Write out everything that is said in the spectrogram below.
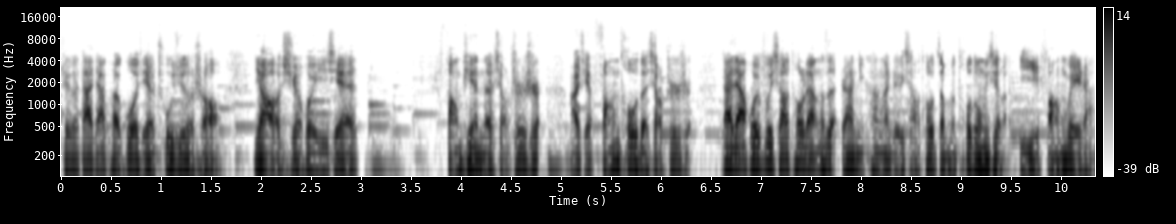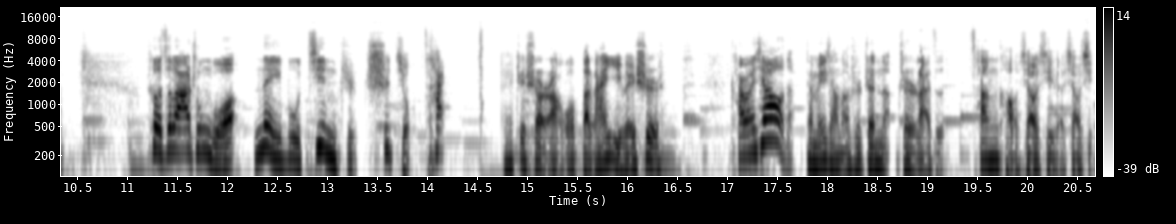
这个大家快过节出去的时候要学会一些防骗的小知识，而且防偷的小知识。大家回复“小偷”两个字，让你看看这个小偷怎么偷东西了，以防未然。特斯拉中国内部禁止吃韭菜，哎，这事儿啊，我本来以为是开玩笑的，但没想到是真的。这是来自参考消息的消息。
